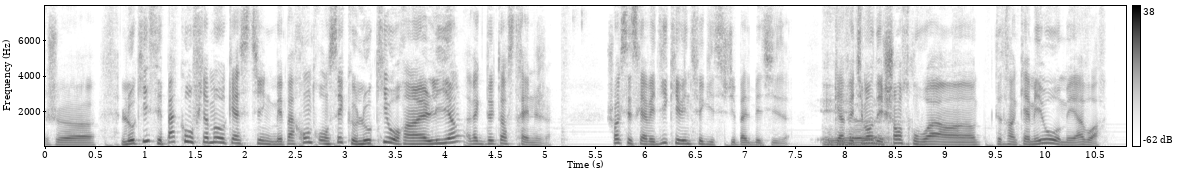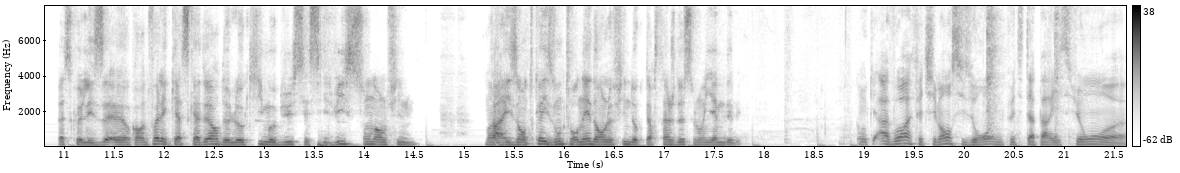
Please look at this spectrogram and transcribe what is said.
Je... Loki, c'est pas confirmé au casting, mais par contre, on sait que Loki aura un lien avec Doctor Strange. Je crois que c'est ce qu'avait dit Kevin Feige, si je dis pas de bêtises. Donc, effectivement, des euh, chances qu'on voit peut-être un caméo, mais à voir parce que les, euh, encore une fois, les cascadeurs de Loki, Mobius et Sylvie sont dans le film. Enfin, ils ont, en tout cas, ils ont tourné dans le film Doctor Strange 2 selon IMDb. Donc à voir effectivement s'ils auront une petite apparition, euh,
